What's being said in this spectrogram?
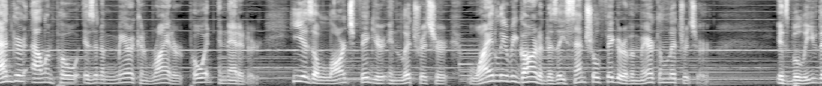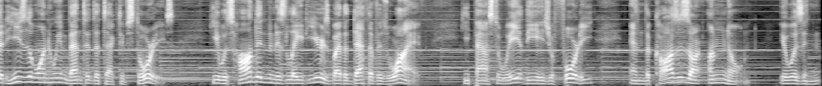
Edgar Allan Poe is an American writer, poet, and editor. He is a large figure in literature, widely regarded as a central figure of American literature. It's believed that he's the one who invented detective stories. He was haunted in his late years by the death of his wife. He passed away at the age of 40, and the causes are unknown. It was in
